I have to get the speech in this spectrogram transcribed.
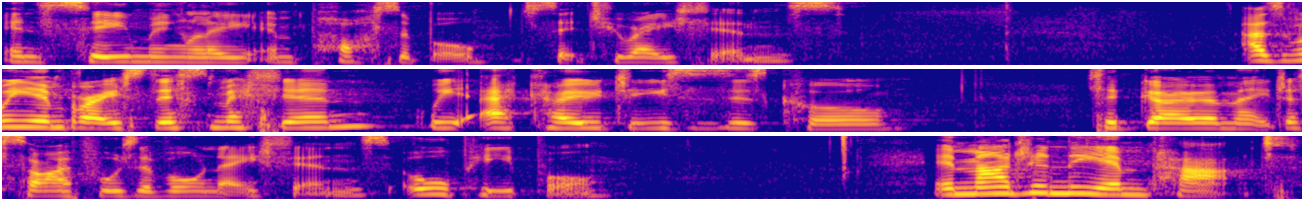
in seemingly impossible situations. As we embrace this mission, we echo Jesus' call to go and make disciples of all nations, all people. Imagine the impact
